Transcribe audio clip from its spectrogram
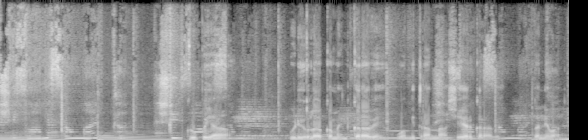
श्री स्वामी कृपया व्हिडिओला कमेंट करावे व मित्रांना शेअर करावे. धन्यवाद.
